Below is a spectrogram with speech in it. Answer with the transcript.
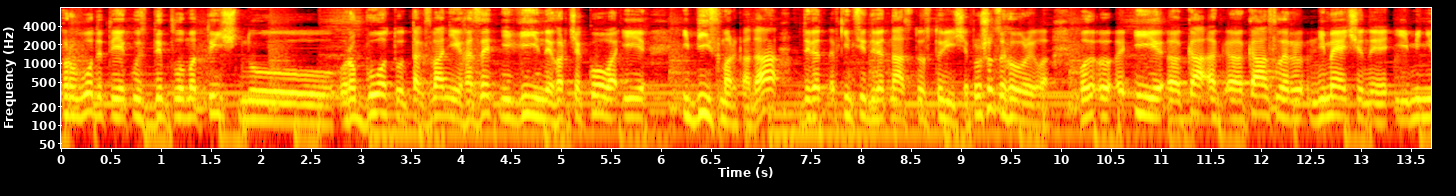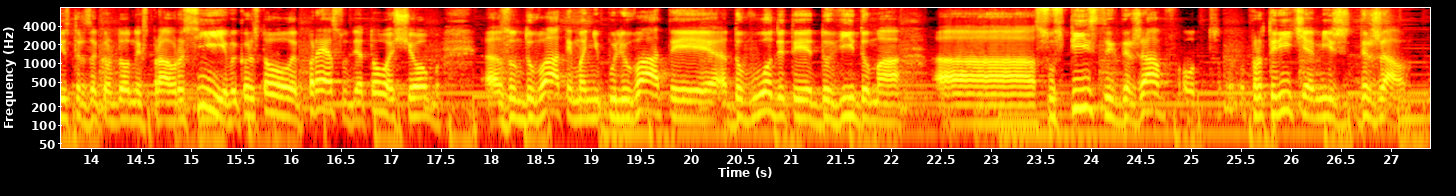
проводити якусь дипломатичну роботу, так звані газетні війни Горчакова і, і Бісмарка, да? в, кінці 19 сторіччя. Про що це говорило? І е, е, канцлер Німеччини і міністр закордонних справ Росії використовували пресу для того, щоб е, зондувати, маніпулювати, доводити до відома е, суспільств держав от протиріччя між державами.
